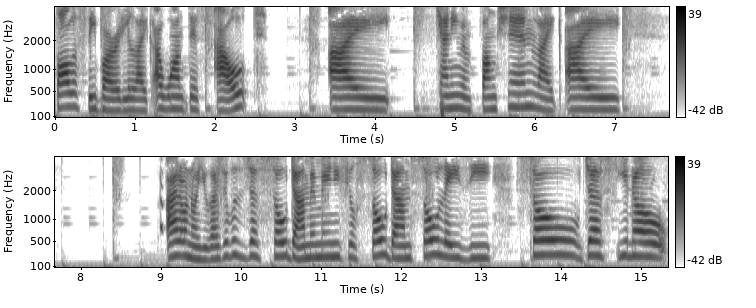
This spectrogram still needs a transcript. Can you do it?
fall asleep already. Like, I want this out. I can't even function. Like, I. I don't know, you guys. It was just so dumb. It made me feel so dumb, so lazy, so just, you know,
